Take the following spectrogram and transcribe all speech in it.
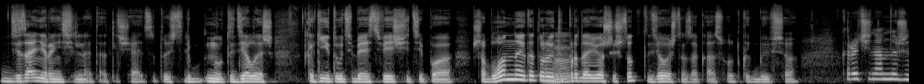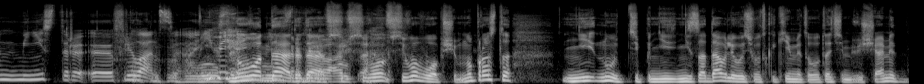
дизайнера не сильно это отличается. То есть, ну, ты делаешь, какие-то у тебя есть вещи, типа, шаблонные, которые ты Мгм. продаешь, и что-то ты делаешь на заказ. Вот как бы и все. Короче, нам нужен министр э, фриланса. а. Ну вот, да, да, да, всего, всего в общем. Ну просто не, ну, типа, не, не задавливать вот какими-то вот этими вещами,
